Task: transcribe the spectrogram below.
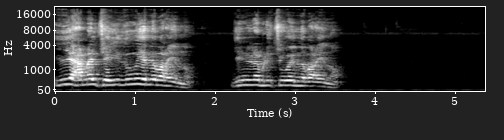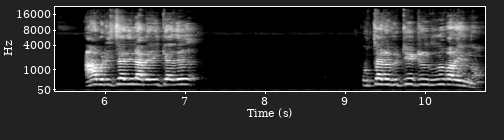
ഈ അമൽ ചെയ്തു എന്ന് പറയുന്നു. ജിന്നിനെ വിളിച്ചു എന്ന് പറയുന്നു. ആ വിളിച്ചതിൽ അവർക്കത് ഉത്തരവ് കിട്ടിയിട്ടുണ്ടെന്ന് പറയുന്നു.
